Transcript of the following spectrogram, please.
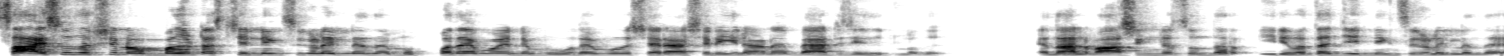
സായ് സുദർശൻ ഒമ്പത് ടെസ്റ്റ് ഇന്നിങ്സുകളിൽ നിന്ന് മുപ്പത് പോയിന്റ് മൂന്ന് മൂന്ന് ശരാശരിയിലാണ് ബാറ്റ് ചെയ്തിട്ടുള്ളത്. എന്നാൽ വാഷിംഗ്ടൺ സുന്ദർ ഇരുപത്തഞ്ച് ഇന്നിങ്സുകളിൽ നിന്ന്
